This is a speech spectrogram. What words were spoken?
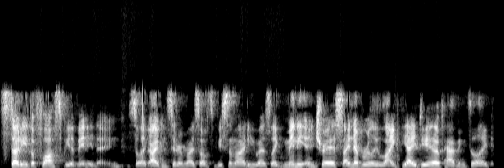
study the philosophy of anything. So like I consider myself to be somebody who has like many interests. I never really liked the idea of having to like,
